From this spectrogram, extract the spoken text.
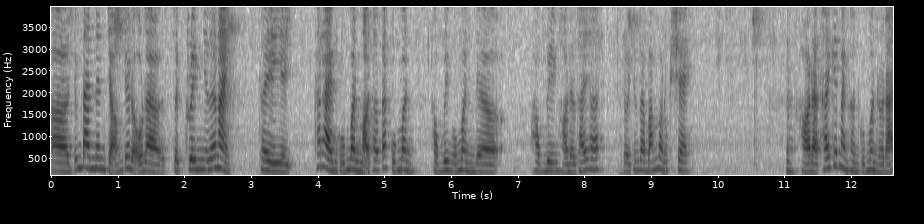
uh, chúng ta nên chọn chế độ là screen như thế này. Thì khách hàng của mình mọi thao tác của mình học viên của mình đều, học viên họ đều thấy hết. Rồi chúng ta bấm vào nút share. Họ đã thấy cái màn hình của mình rồi đấy.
